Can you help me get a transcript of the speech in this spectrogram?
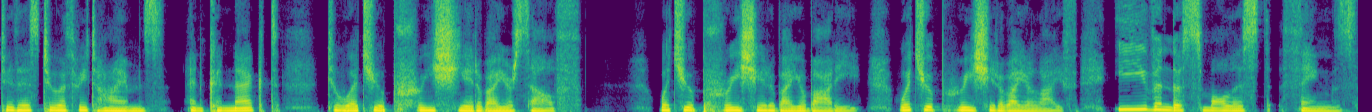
Do this two or three times and connect to what you appreciate about yourself what you appreciate about your body, what you appreciate about your life, even the smallest things.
